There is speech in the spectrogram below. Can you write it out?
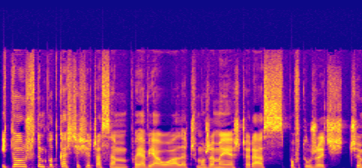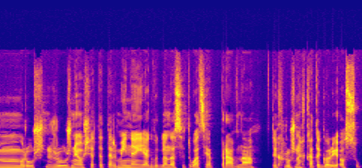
I to już w tym podcaście się czasem pojawiało, ale czy możemy jeszcze raz powtórzyć, czym róż, różnią się te terminy i jak wygląda sytuacja prawna tych różnych kategorii osób?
